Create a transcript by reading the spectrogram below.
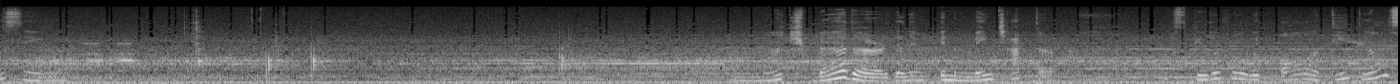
missing. much better than in, in the main chapter. It's beautiful with all the details.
